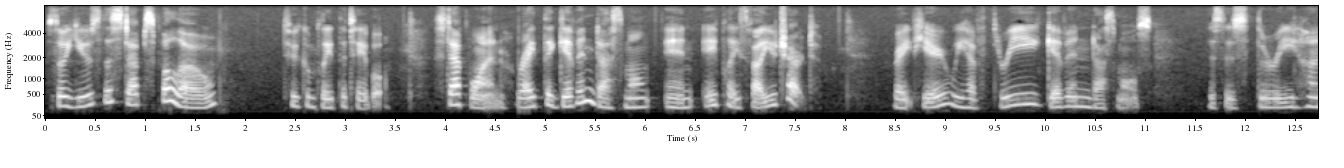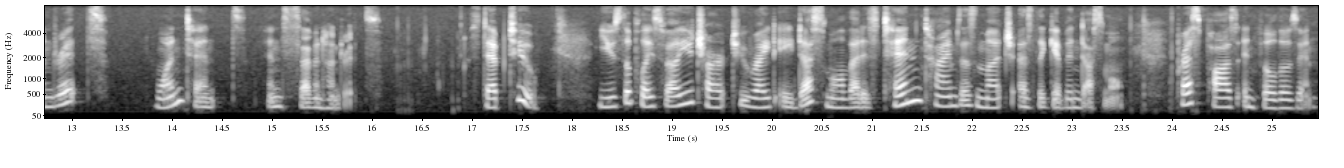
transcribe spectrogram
So use the steps below to complete the table. Step 1. Write the given decimal in a place value chart. Right here we have three given decimals. This is 3 hundredths, 1 tenths, and 7 hundredths. Step 2. Use the place value chart to write a decimal that is 10 times as much as the given decimal. Press pause and fill those in.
